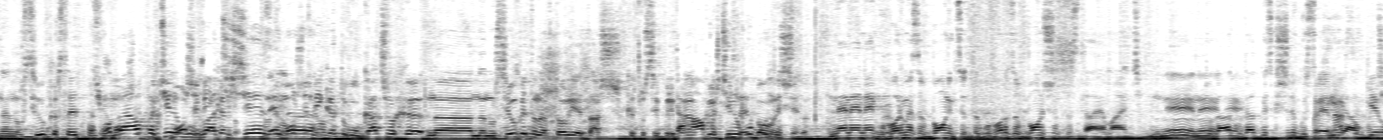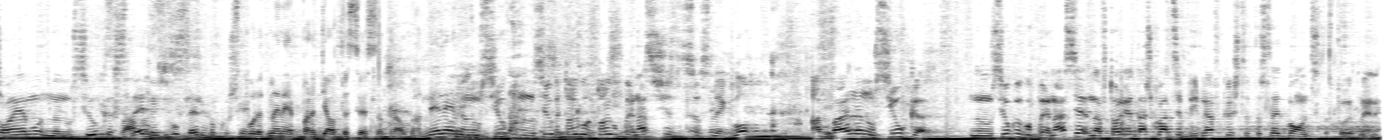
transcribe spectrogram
на носилка след бе, Ал Пачино го може би, като, за не, да- може би като го качваха на, на носилката на втория етаж, като се Там прибра Ал вкъщи след болницата. Не, не, не, говорим за в болницата. Говоря за в болничната стая, майче. Не, не, Тогава, не. когато го искаше да го скрие Ал Пренася Пачино. героя му на носилка след, след покушение. Според мен е пардялта се е събрал, брат. Не, не, на носилка, на носилка. Той го, той го пренасяше с легло. А това е на носилка. На носилка го пренася на втория етаж, когато се прибра в къщата след болницата, според мен.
